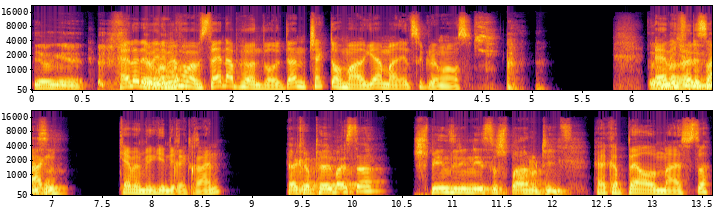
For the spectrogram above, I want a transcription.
Junge. Hey Leute, ja, wenn ihr mehr von meinem Stand-Up hören wollt, dann checkt doch mal gerne mein Instagram aus. Ähm, Mal ich würde sagen. Kevin, wir gehen direkt rein. Herr Kapellmeister, spielen Sie die nächste Sprachnotiz. Herr Kapellmeister,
